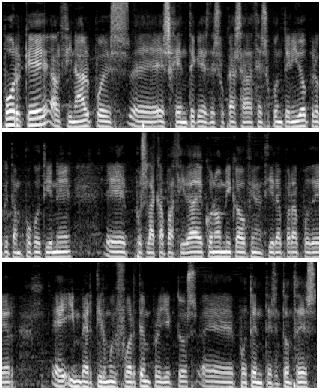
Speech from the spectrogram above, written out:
porque al final pues eh, es gente que desde su casa hace su contenido pero que tampoco tiene eh, pues la capacidad económica o financiera para poder eh, invertir muy fuerte en proyectos potentes. Entonces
